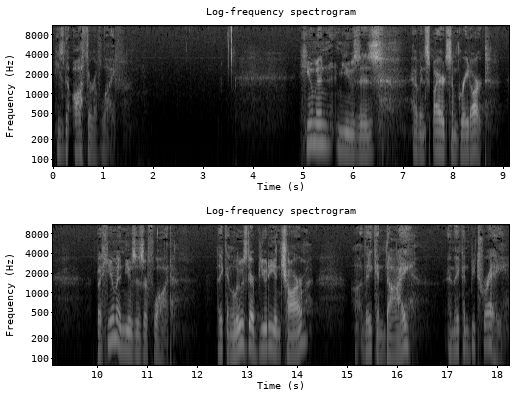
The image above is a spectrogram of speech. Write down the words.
He's the author of life. Human muses have inspired some great art, but human muses are flawed. They can lose their beauty and charm, uh, they can die, and they can betray.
